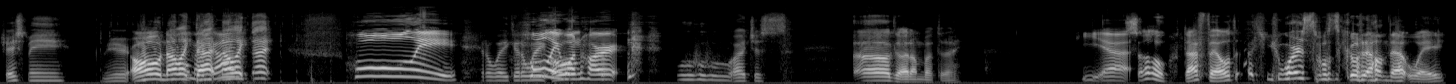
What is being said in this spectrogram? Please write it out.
Chase me. Come here. Oh, not like my that. God. Not like that. Holy. Get away. Get away. Holy oh. one heart. Ooh, I just. Oh god, I'm about to die. yeah. So that failed. You weren't supposed to go down that way.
